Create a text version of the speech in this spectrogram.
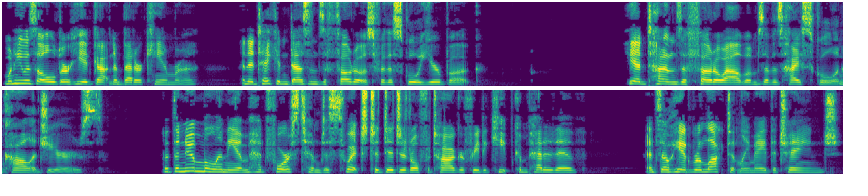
When he was older, he had gotten a better camera and had taken dozens of photos for the school yearbook. He had tons of photo albums of his high school and college years. But the new millennium had forced him to switch to digital photography to keep competitive, and so he had reluctantly made the change.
